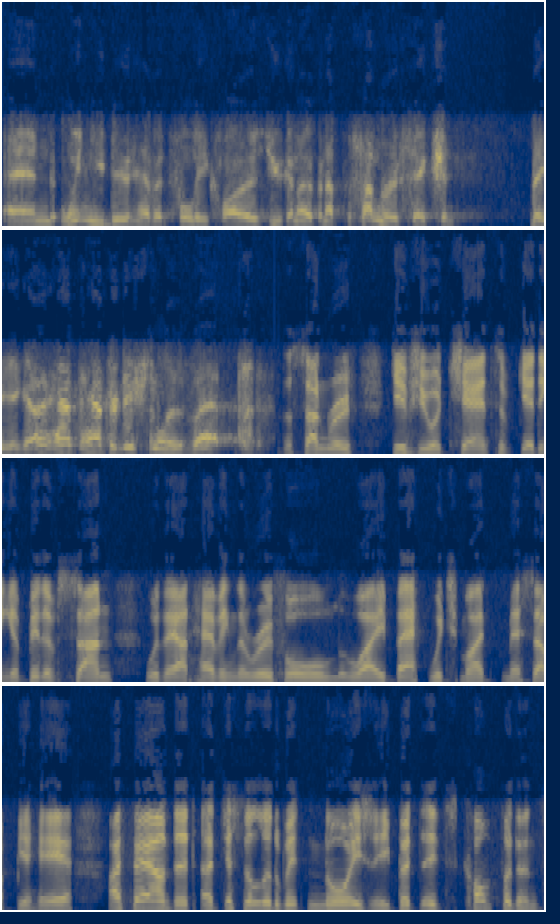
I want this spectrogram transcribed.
and when you do have it fully closed, you can open up the sunroof section. There you go. How, how traditional is that? The sunroof gives you a chance of getting a bit of sun without having the roof all the way back, which might mess up your hair. I found it uh, just a little bit noisy, but its confidence,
